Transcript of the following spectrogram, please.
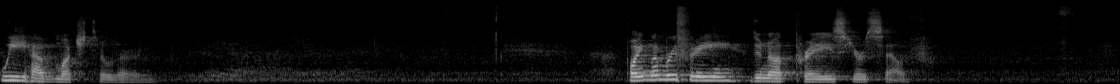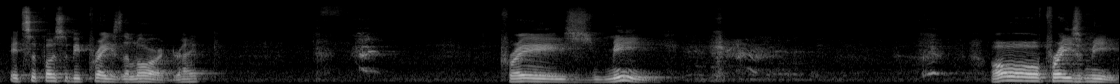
we have much to learn? Point number three do not praise yourself. It's supposed to be praise the Lord, right? praise me. oh, praise me.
